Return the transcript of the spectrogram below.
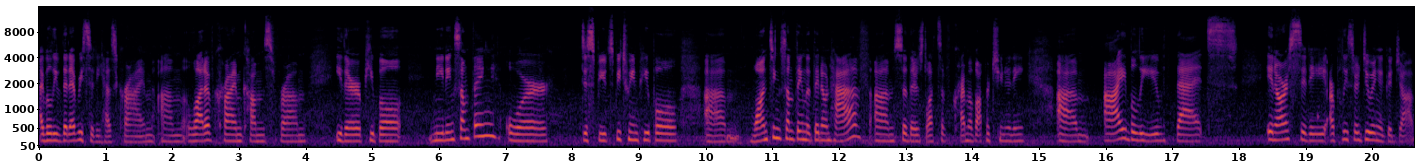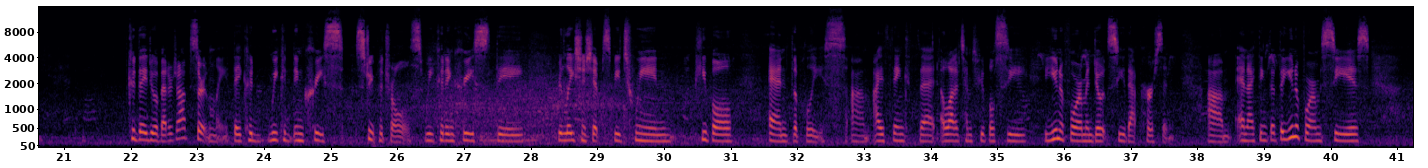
I believe that every city has crime. Um, a lot of crime comes from either people needing something or disputes between people um, wanting something that they don't have. Um, so there's lots of crime of opportunity. Um, I believe that in our city, our police are doing a good job. Could they do a better job? Certainly. They could. We could increase street patrols. We could increase the relationships between people and the police. Um, I think that a lot of times people see a uniform and don't see that person. Um, and I think that the uniform sees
